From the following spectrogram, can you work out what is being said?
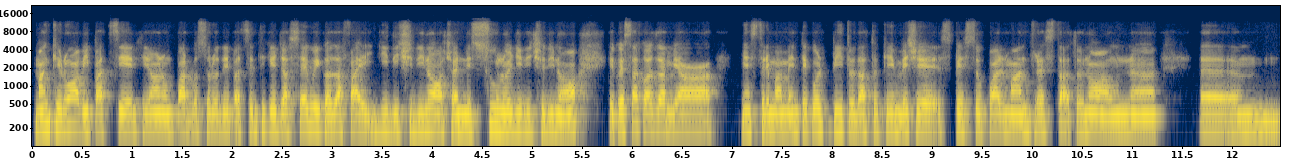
ma anche nuovi pazienti, no? non parlo solo dei pazienti che già segui, cosa fai? Gli dici di no, cioè nessuno gli dice di no e questa cosa mi ha, mi ha estremamente colpito dato che invece spesso qua il mantra è stato no, un ehm,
